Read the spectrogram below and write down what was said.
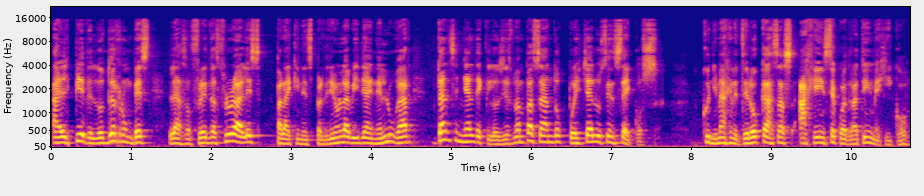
Al pie de los derrumbes, las ofrendas florales para quienes perdieron la vida en el lugar dan señal de que los días van pasando, pues ya lucen secos. Con imágenes de Locasas, Agencia Cuadratín México.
